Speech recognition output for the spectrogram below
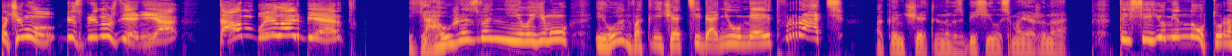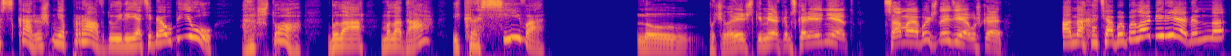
Почему без принуждения? Там был Альберт. Я уже звонила ему, и он, в отличие от тебя, не умеет врать. Окончательно взбесилась моя жена. Ты сию минуту расскажешь мне правду, или я тебя убью. Она что, была молода и красива? Ну, по человеческим меркам скорее нет. Самая обычная девушка. Она хотя бы была беременна.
